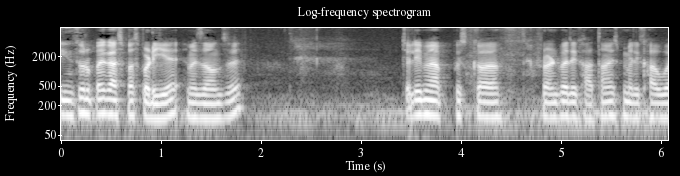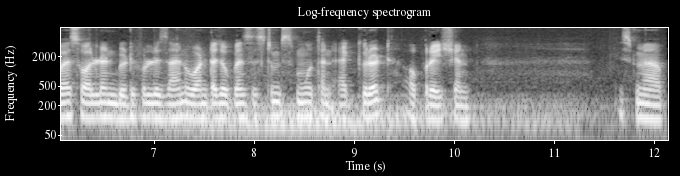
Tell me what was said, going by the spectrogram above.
तीन सौ रुपये के आसपास पड़ी है अमेज़ोन से। चलिए मैं आपको इसका फ्रंट पे दिखाता हूँ। इसमें लिखा हुआ है solid and beautiful design one touch open system smooth and accurate operation इसमें आप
